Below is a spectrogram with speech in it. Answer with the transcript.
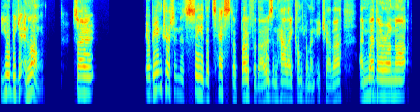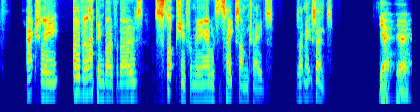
you'll be getting long. So it'll be interesting to see the test of both of those and how they complement each other and whether or not actually overlapping both of those stops you from being able to take some trades. Does that make sense? Yeah, yeah,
